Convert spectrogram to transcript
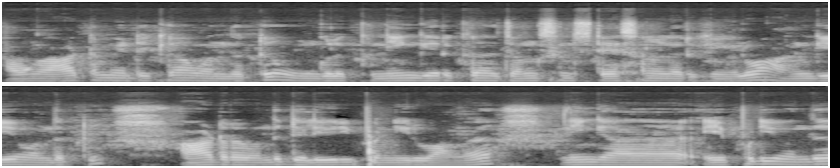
அவங்க ஆட்டோமேட்டிக்காக வந்துட்டு உங்களுக்கு நீங்கள் இருக்க ஜங்ஷன் ஸ்டேஷனில் இருக்கீங்களோ அங்கேயே வந்துட்டு ஆர்டரை வந்து டெலிவரி பண்ணிடுவாங்க நீங்கள் எப்படி வந்து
